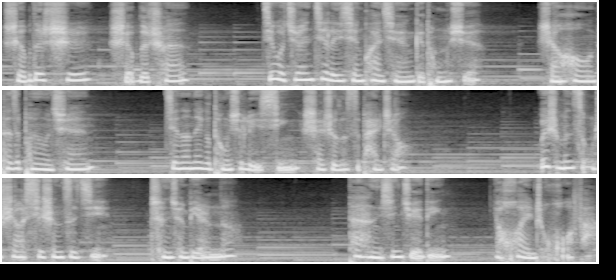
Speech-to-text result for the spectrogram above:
舍不得吃，舍不得穿，结果居然借了一千块钱给同学，然后他在朋友圈见到那个同学旅行晒出的自拍照。为什么总是要牺牲自己？成全别人呢？他狠心决定要换一种活法。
